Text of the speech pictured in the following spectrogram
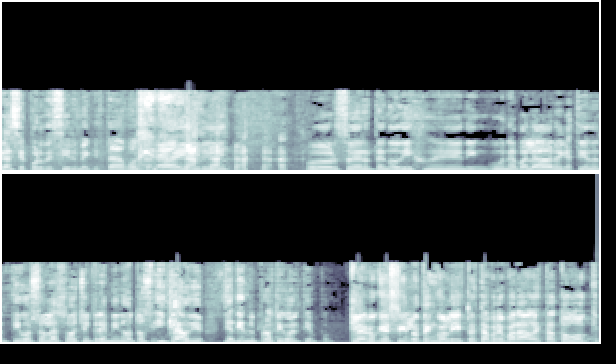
Gracias por decirme que estábamos al aire. Por suerte no dijo eh, ninguna palabra de castellano antiguo. Son las 8 y 3 minutos. Y Claudio, ya tiene el próstico del tiempo. Claro que sí, lo tengo listo, está preparado, está todo ok.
